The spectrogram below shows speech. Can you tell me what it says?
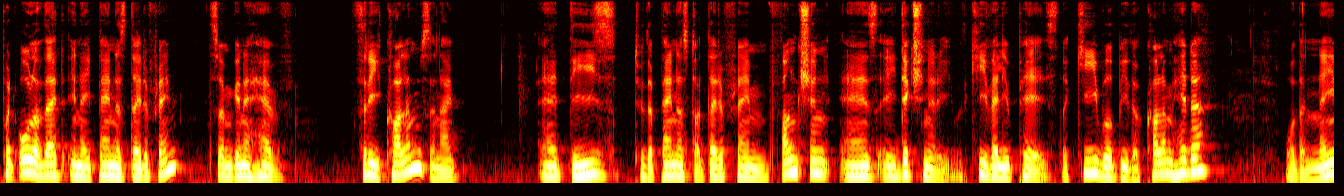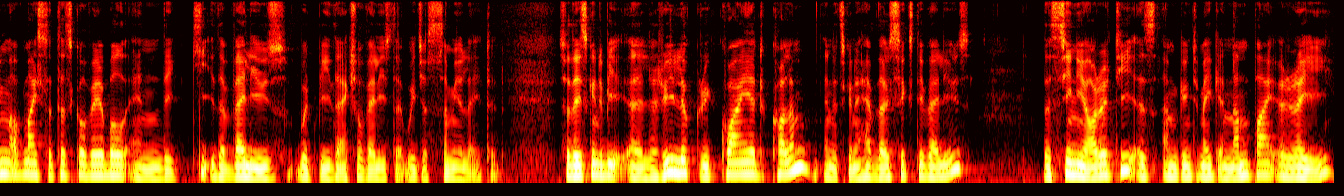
put all of that in a pandas data frame. So I'm going to have three columns, and I add these to the pandas.dataframe function as a dictionary with key value pairs. The key will be the column header, or the name of my statistical variable, and the key, the values would be the actual values that we just simulated. So there's going to be a relook required column, and it's going to have those 60 values. The seniority is I'm going to make a NumPy array,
